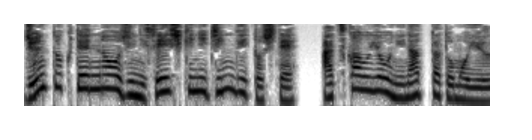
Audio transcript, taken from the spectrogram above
純徳天皇時に正式に神器として扱うようになったとも言う。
